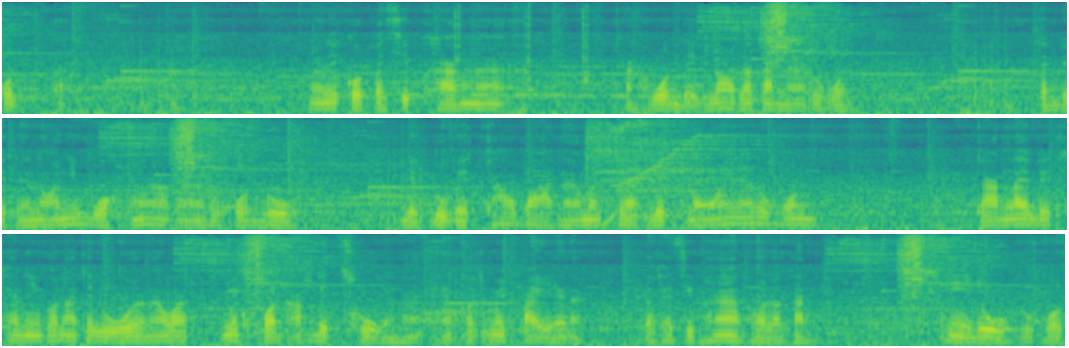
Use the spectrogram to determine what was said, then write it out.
กดไม่ได้กดไปสิบครั้งนะอะวนไปอีกรอบแล้วกันนะทุกคน แต่เบ็ดน้อยนี่บวกมากนะทุกคนดูเบ็ดดูเบ็ดเก้าบาทนะ มันแจกเบ็ดน้อยนะทุกคนการไล่เบ็ดแค่นี้ก็น่าจะรู้แล้วนะว่าไม่ควรอัพเบ็ดสูงนะแอดก็จะไม่ไปนะแต่แค่สิบห้าพอแล้วกัน นี่ดูทุกคน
